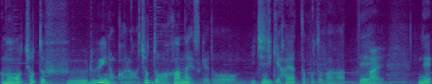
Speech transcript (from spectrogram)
もうちょっと古いのかな。ちょっと分かんないですけど一時期流行った言葉があって、はい。で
